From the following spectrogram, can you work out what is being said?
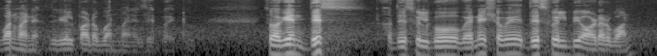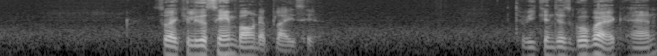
1 minus the real part of 1 minus z by 2. So, again this this will go vanish away this will be order 1. So, actually the same bound applies here. So, we can just go back and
